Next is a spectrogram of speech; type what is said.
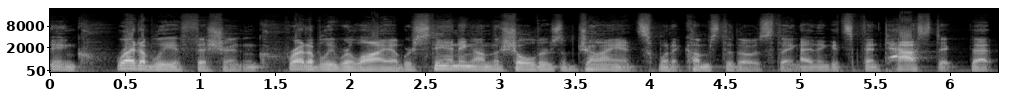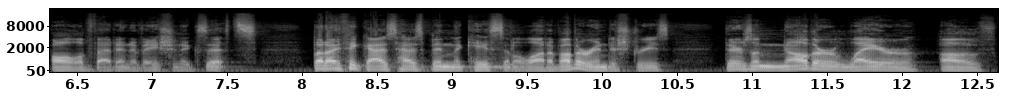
incredibly efficient, incredibly reliable. We're standing on the shoulders of giants when it comes to those things. I think it's fantastic that all of that innovation exists. But I think, as has been the case in a lot of other industries, there's another layer of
